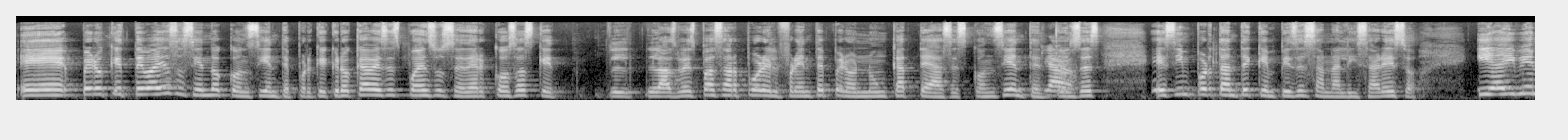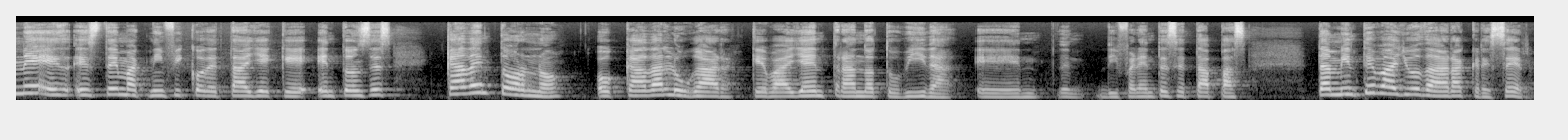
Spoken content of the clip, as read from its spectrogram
eh, pero que te vayas haciendo consciente, porque creo que a veces pueden suceder cosas que las ves pasar por el frente, pero nunca te haces consciente. Entonces, es importante que empieces a analizar eso. Y ahí viene este magnífico detalle que entonces cada entorno o cada lugar que vaya entrando a tu vida en, diferentes etapas, también te va a ayudar a crecer,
